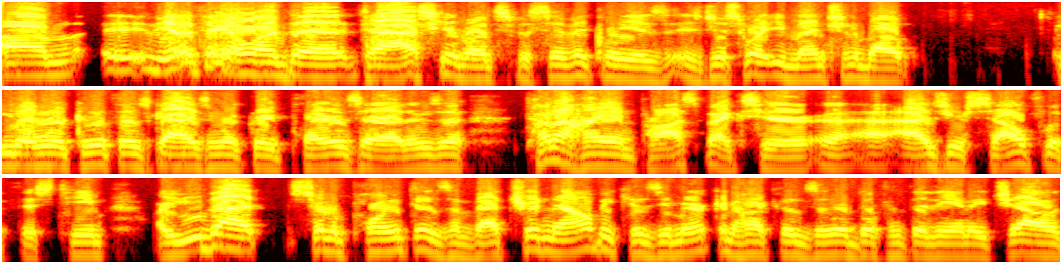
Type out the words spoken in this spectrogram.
Um, the other thing I wanted to, to ask you about specifically is is just what you mentioned about you know working with those guys and what great players there are. There's a ton of high end prospects here uh, as yourself with this team. Are you that sort of point as a veteran now? Because the American Hockey League is a little different than the NHL.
